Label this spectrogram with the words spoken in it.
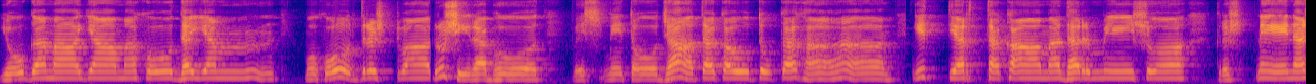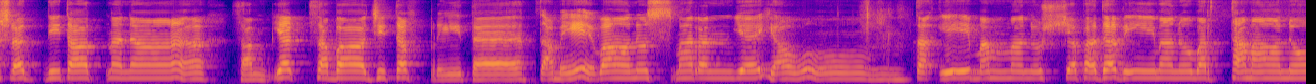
योगमायामहोदयं मुहो दृष्ट्वा ऋषिरभूत् विस्मितो जातकौतुकः इत्यर्थकामधर्मेषु कृष्णेन श्रद्धितात्मना सम्यक् सभाजितः प्रेत तमेवानुस्मरन् ययौ त एवं मनुष्यपदवीमनुवर्तमानो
